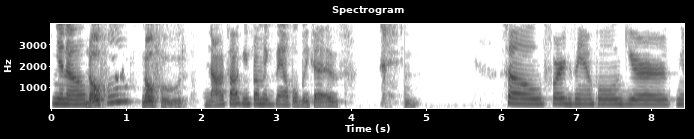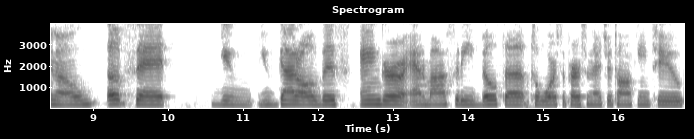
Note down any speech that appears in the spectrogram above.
you know, no food, no food. Not talking from example because. so, for example, you're you know upset. You you got all this anger or animosity built up towards the person that you're talking to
